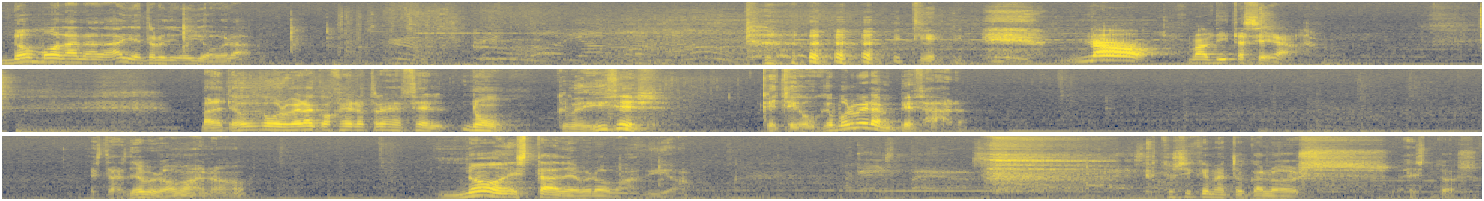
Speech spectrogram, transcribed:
No mola nada, ya te lo digo yo ahora. ¡No! Maldita sea. Vale, tengo que volver a coger otra vez el... No, ¿qué me dices? Que tengo que volver a empezar. Estás de broma, ¿no? No está de broma, tío. Esto sí que me toca los... estos.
